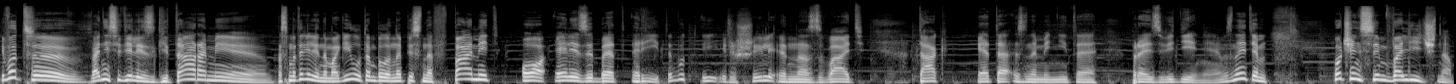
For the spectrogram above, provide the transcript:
И вот э, они сидели с гитарами, посмотрели на могилу, там было написано «В память о Элизабет Рид». И вот и решили назвать так это знаменитое произведение. Вы знаете, очень символично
